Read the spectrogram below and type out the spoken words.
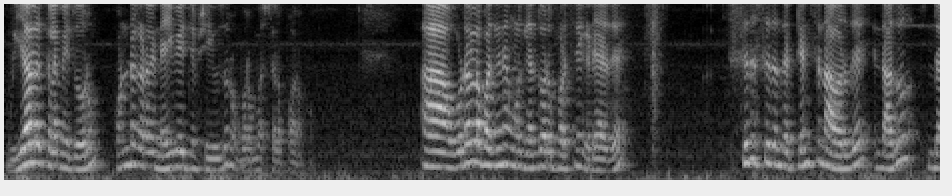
வியாழக்கிழமை தோறும் கொண்டக்கடலை நைவேத்தியம் செய்வது ரொம்ப ரொம்ப சிறப்பாக இருக்கும். உடலில் பார்த்தீங்கன்னா உங்களுக்கு எந்த ஒரு பிரச்சனையும் கிடையாது. சிறு சிறு இந்த டென்ஷன் ஆகிறது. இந்த அதுவும் இந்த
